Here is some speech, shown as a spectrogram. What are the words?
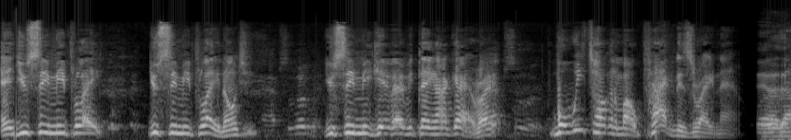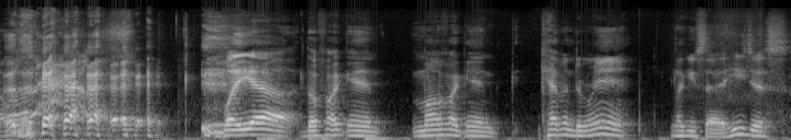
and you see me play, you see me play, don't you? Absolutely. You see me give everything I got, right? Absolutely. But we talking about practice right now. But yeah, the fucking motherfucking Kevin Durant, like you said, he just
